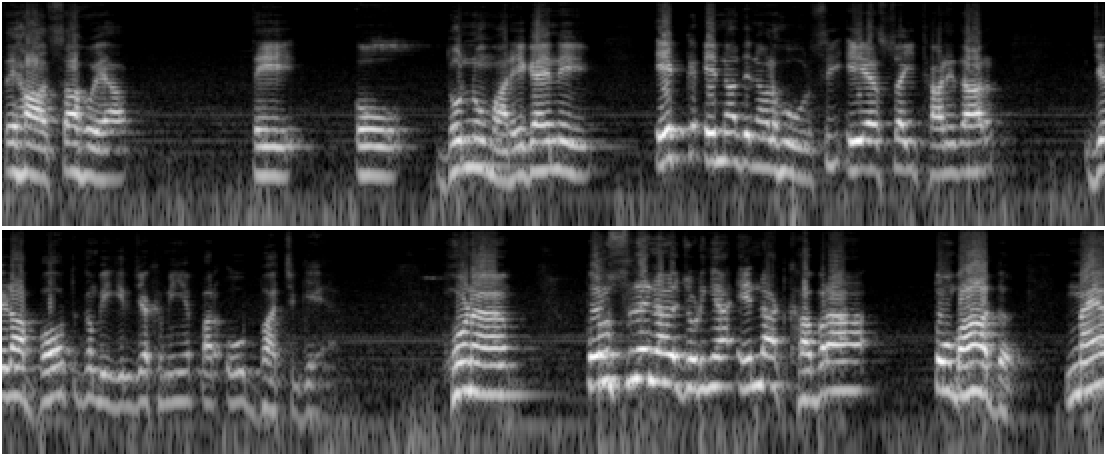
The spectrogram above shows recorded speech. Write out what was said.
ਤੇ ਹਾਦਸਾ ਹੋਇਆ ਤੇ ਉਹ ਦੋਨੋਂ ਮਾਰੇ ਗਏ ਨੇ। ਇੱਕ ਇਹਨਾਂ ਦੇ ਨਾਲ ਹੋਰ ਸੀ ਏਐਸਆਈ ਥਾਣੇਦਾਰ, ਜਿਹੜਾ ਬਹੁਤ ਗੰਭੀਰ ਜ਼ਖਮੀ ਹੈ, ਪਰ ਉਹ ਬਚ ਗਿਆ। ਹੁਣ ਪੁਲਿਸ ਦੇ ਨਾਲ ਜੁੜੀਆਂ ਇਹਨਾਂ ਖਬਰਾਂ ਤੋਂ ਬਾਅਦ ਮੈਂ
